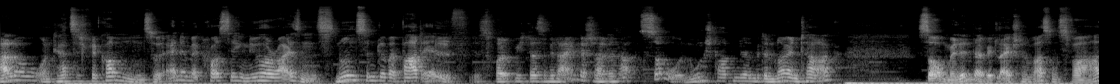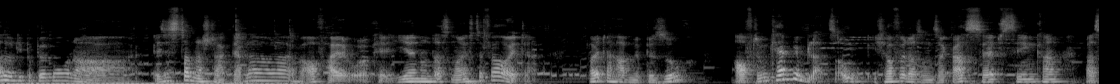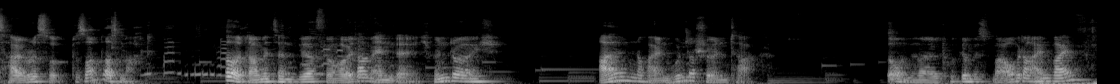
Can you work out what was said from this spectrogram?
Hallo und herzlich willkommen zu Animal Crossing New Horizons. Nun sind wir bei Part 11. Es freut mich, dass ihr wieder eingeschaltet habt. So, nun starten wir mit dem neuen Tag. So, Melinda wird gleich schon was. Und zwar, hallo liebe Bewohner. Es ist Donnerstag, der blablabla auf Heilruhe. Okay, hier nun das Neueste für heute. Heute haben wir Besuch auf dem Campingplatz. Oh, ich hoffe, dass unser Gast selbst sehen kann, was Hyrule so besonders macht. So, damit sind wir für heute am Ende. Ich wünsche euch allen noch einen wunderschönen Tag. So, eine neue Brücke müssten wir auch wieder einweihen.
